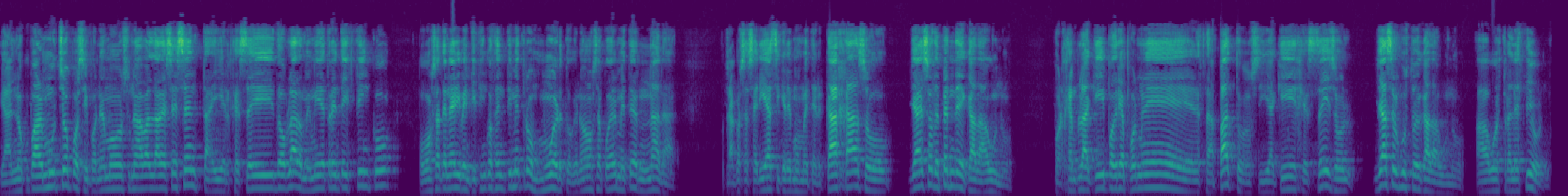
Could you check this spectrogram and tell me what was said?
Y al no ocupar mucho, pues si ponemos una balda de 60 y el jersey doblado me mide 35, pues vamos a tener ahí 25 centímetros muerto, que no vamos a poder meter nada. Otra cosa sería si queremos meter cajas o... Ya eso depende de cada uno. Por ejemplo, aquí podría poner zapatos y aquí G6 o ya es el gusto de cada uno, a vuestra elección.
